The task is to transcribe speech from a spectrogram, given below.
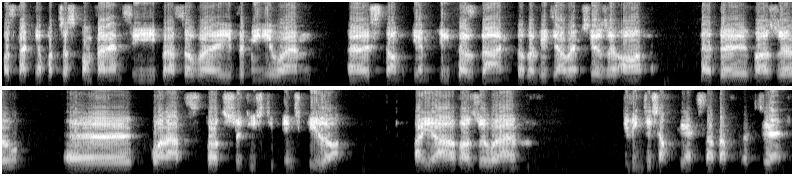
ostatnio podczas konferencji prasowej wymieniłem z Tomkiem kilka zdań, to dowiedziałem się, że on wtedy ważył ponad 135 kilo, a ja ważyłem 95 na tamten dzień.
